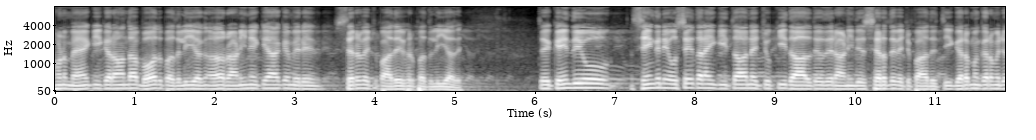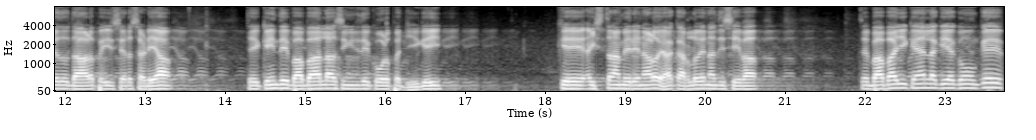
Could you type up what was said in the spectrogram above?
ਹੁਣ ਮੈਂ ਕੀ ਕਰਾਂ ਦਾ ਬਹੁਤ ਪਤਲੀ ਆ। ਰਾਣੀ ਨੇ ਕਿਹਾ ਕਿ ਮੇਰੇ ਸਿਰ ਵਿੱਚ ਪਾ ਦੇ, ਫਿਰ ਪਤਲੀ ਆ ਦੇ। ਤੇ ਕਹਿੰਦੇ ਉਹ ਸਿੰਘ ਨੇ ਉਸੇ ਤਰ੍ਹਾਂ ਹੀ ਕੀਤਾ, ਉਹਨੇ ਚੁੱਕੀ ਦਾਲ ਤੇ ਉਹਦੇ ਰਾਣੀ ਦੇ ਸਿਰ ਦੇ ਵਿੱਚ ਪਾ ਦਿੱਤੀ। ਗਰਮ ਗਰਮ ਜਦੋਂ ਦਾਲ ਪਈ, ਸਿਰ ਸੜਿਆ ਤੇ ਕਹਿੰਦੇ ਬਾਬਾ ਆਲਾ ਸਿੰਘ ਜੀ ਦੇ ਕੋਲ ਭੱਜੀ ਗਈ ਕਿ ਇਸ ਤਰ੍ਹਾਂ ਮੇਰੇ ਨਾਲ ਹੋਇਆ, ਕਰ ਲੋ ਇਹਨਾਂ ਦੀ ਸੇਵਾ। ਤੇ ਬਾਬਾ ਜੀ ਕਹਿਣ ਲੱਗੇ ਅਗੋਂ ਕਿ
